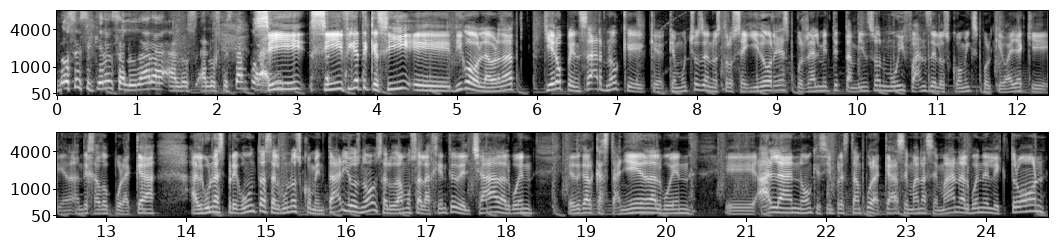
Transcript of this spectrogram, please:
no sé si quieren saludar a, los, a los que están por ahí. Sí, sí, fíjate que sí. Eh, digo, la verdad, quiero pensar, ¿no? Que, que, muchos de nuestros seguidores, pues realmente también son muy fans de los cómics, porque vaya que han dejado por acá algunas preguntas, algunos comentarios, ¿no? Saludamos a la gente del chat, al buen Edgar Castañeda, al buen eh, Alan, ¿no? Que siempre están por acá semana a semana, el buen Electrón,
